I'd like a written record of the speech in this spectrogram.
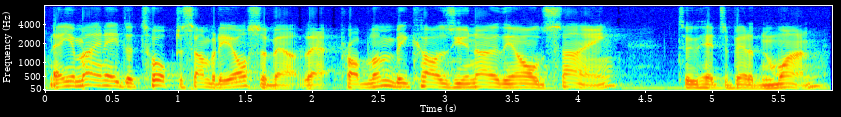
Now you may need to talk to somebody else about that problem because you know the old saying, two heads are better than one.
